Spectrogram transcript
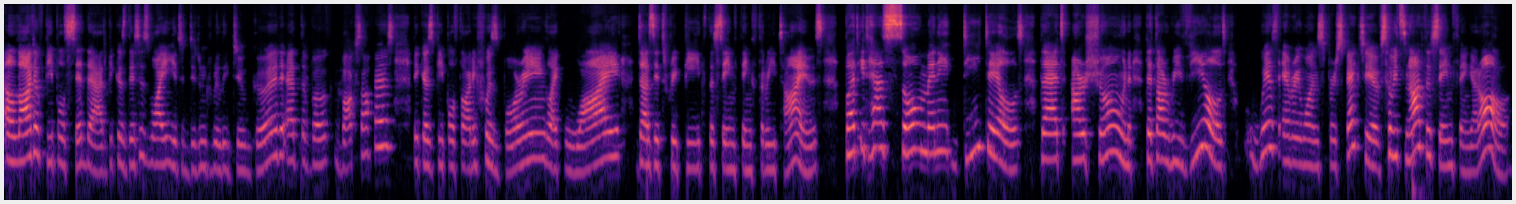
a lot of people said that because this is why it didn't really do good at the bo- box office because people thought it was boring. Like, why does it repeat the same thing three times? But it has so many details that are shown, that are revealed with everyone's perspective. So it's not the same thing at all.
